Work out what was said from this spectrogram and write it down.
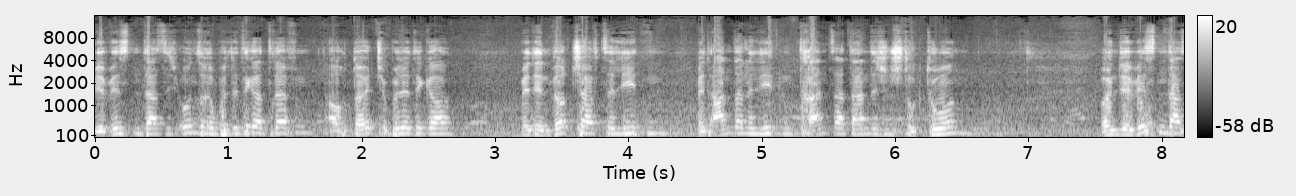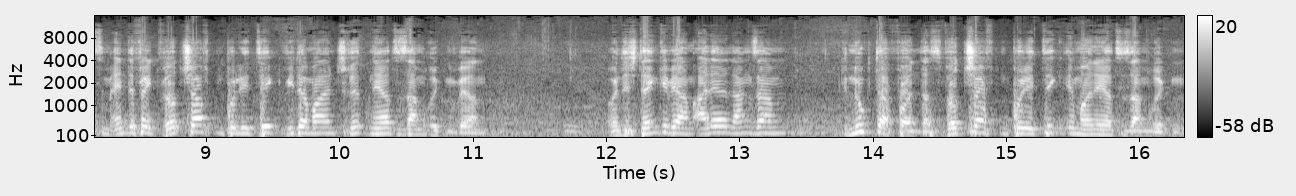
Wir wissen, dass sich unsere Politiker treffen, auch deutsche Politiker, mit den Wirtschaftseliten, mit anderen Eliten, transatlantischen Strukturen. Und wir wissen, dass im Endeffekt Wirtschaft und Politik wieder mal einen Schritt näher zusammenrücken werden. Und ich denke, wir haben alle langsam genug davon, dass Wirtschaft und Politik immer näher zusammenrücken.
